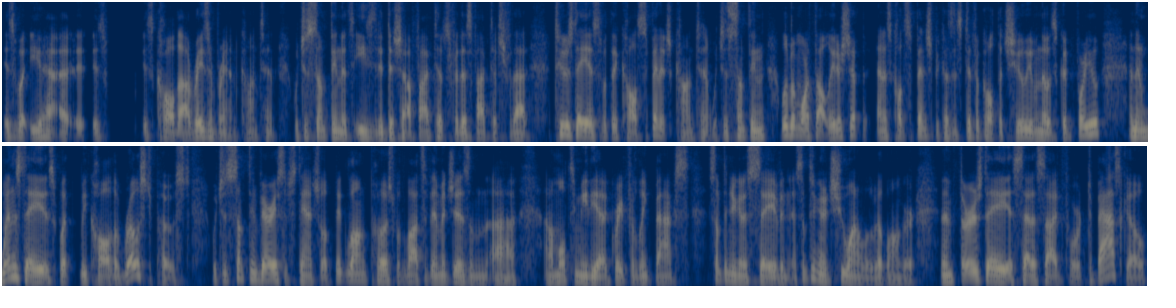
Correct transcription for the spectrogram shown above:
is what you have is is called uh, Raisin Bran content, which is something that's easy to dish out. Five tips for this, five tips for that. Tuesday is what they call spinach content, which is something a little bit more thought leadership, and it's called spinach because it's difficult to chew, even though it's good for you. And then Wednesday is what we call the roast post, which is something very substantial, a big long post with lots of images and uh, uh, multimedia, great for link backs, something you're going to save and something you're going to chew on a little bit longer. And then Thursday is set aside for Tabasco,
